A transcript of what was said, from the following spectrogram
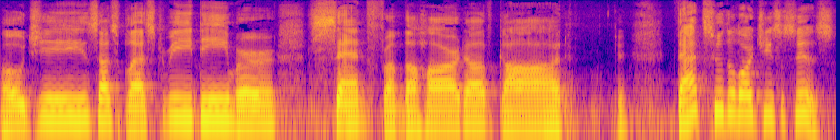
Oh, Jesus, blessed Redeemer, sent from the heart of God. Okay. That's who the Lord Jesus is,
